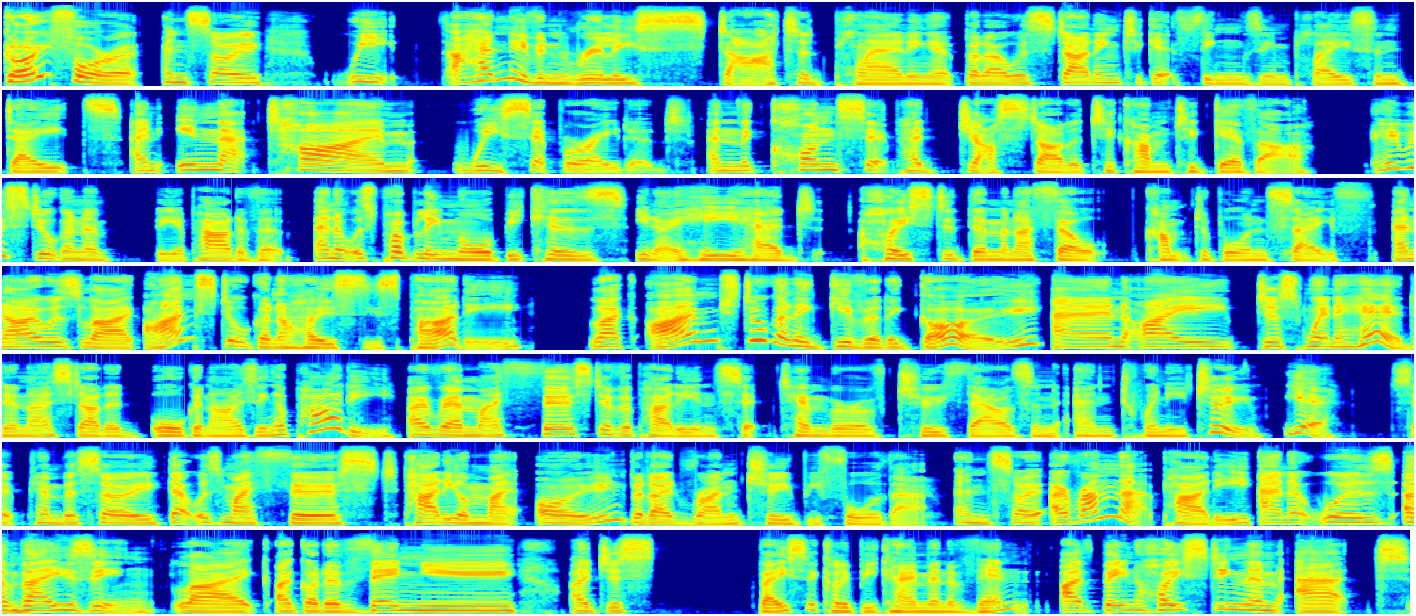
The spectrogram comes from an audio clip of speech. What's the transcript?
go for it. And so we I hadn't even really started planning it, but I was starting to get things in place and dates. And in that time, we separated, and the concept had just started to come together. He was still going to be a part of it. And it was probably more because, you know, he had hosted them and I felt comfortable and safe. And I was like, I'm still going to host this party. Like, I'm still going to give it a go. And I just went ahead and I started organizing a party. I ran my first ever party in September of 2022. Yeah, September. So that was my first party on my own, but I'd run two before that. And so I ran that party and it was amazing. Like I got a venue, I just basically became an event. I've been hosting them at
